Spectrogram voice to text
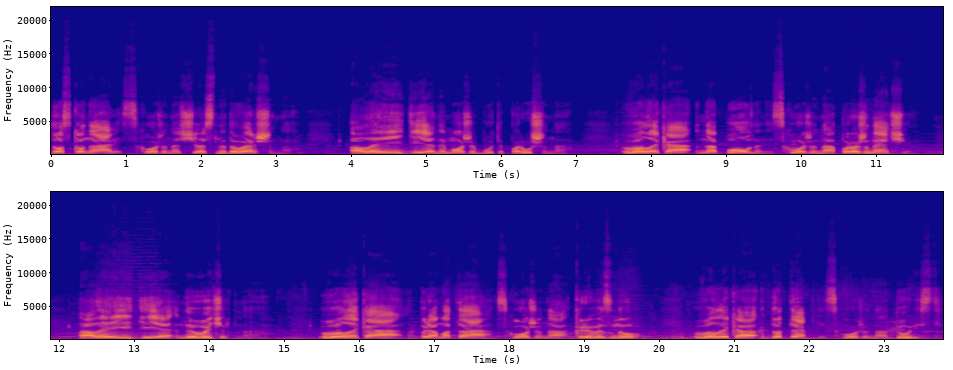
досконалість схожа на щось недовершене, але її дія не може бути порушена. Велика наповненість схожа на порожнечу, але її дія невичерпна. Велика прямота схожа на кривизну, велика дотепність схожа на дурість.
